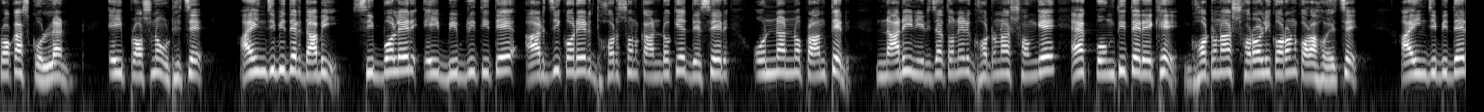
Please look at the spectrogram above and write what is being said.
প্রকাশ করলেন? এই প্রশ্ন উঠেছে। আইনজীবীদের দাবি সিব্বলের এই বিবৃতিতে আরজিকরের ধর্ষণ কাণ্ডকে দেশের অন্যান্য প্রান্তের নারী নির্যাতনের ঘটনার সঙ্গে এক পংক্তিতে রেখে ঘটনা সরলীকরণ করা হয়েছে। আইনজীবীদের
